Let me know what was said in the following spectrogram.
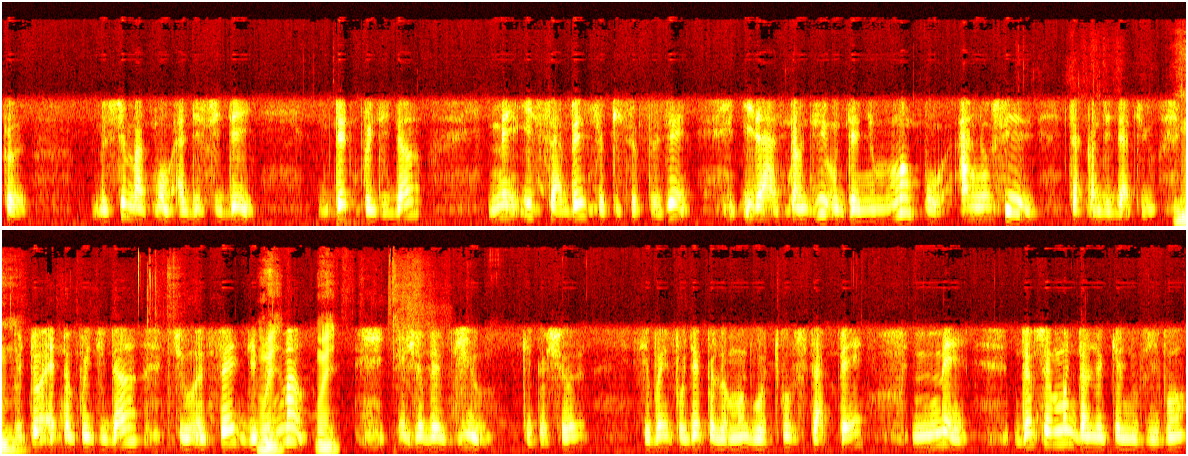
que M. Macron a décidé d'être président, mais il savait ce qui se faisait. Il a attendu au dernier moment pour annoncer sa candidature. Hmm. Peut-on être un président sur un fait d'événement? oui, Et je vais dire quelque chose. C'est vrai, il faudrait que le monde retrouve sa paix, mais dans ce monde dans lequel nous vivons,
